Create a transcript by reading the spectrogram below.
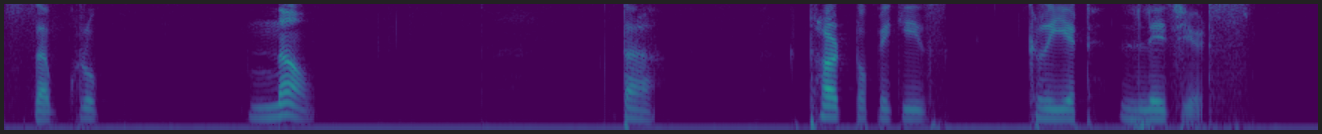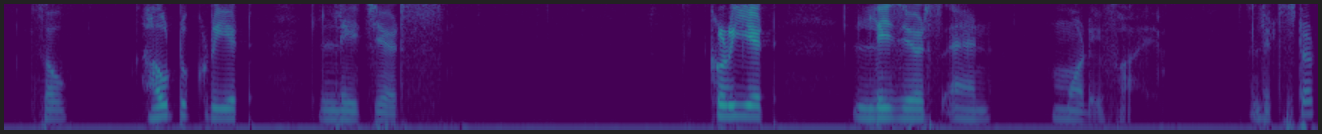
subgroup. Now, the third topic is create ledgers. So, how to create ledgers? Create ledgers and modify. Let's start.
